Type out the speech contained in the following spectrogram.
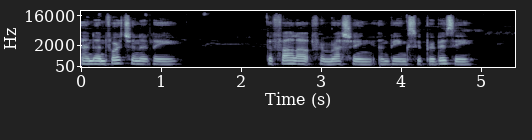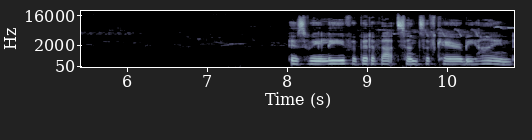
And unfortunately, the fallout from rushing and being super busy is we leave a bit of that sense of care behind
